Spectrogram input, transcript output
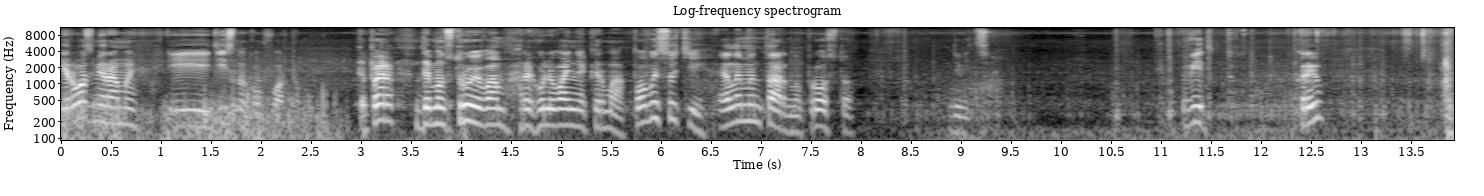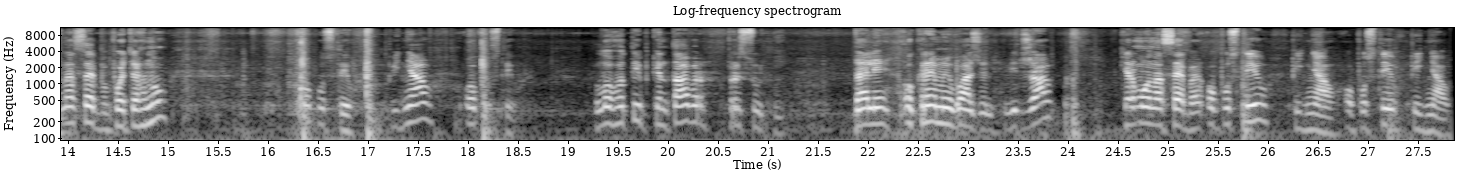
і розмірами, і дійсно комфортом. Тепер демонструю вам регулювання керма. По висоті елементарно, просто дивіться. Відкрив, на себе потягнув, опустив, підняв, опустив. Логотип Кентавр присутній. Далі окремий важель віджав, кермо на себе опустив, підняв, опустив, підняв.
